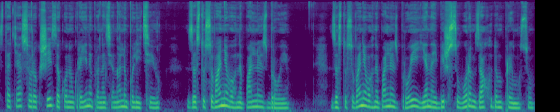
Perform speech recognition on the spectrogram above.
Стаття 46 Закону України про Національну поліцію. Застосування вогнепальної зброї. Застосування вогнепальної зброї є найбільш суворим заходом примусу.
